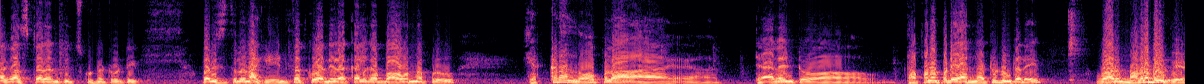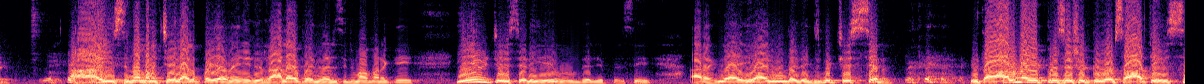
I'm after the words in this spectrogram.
megastar అనిపించుకున్నటువంటి పరిస్థితుల్లో నాకు ఏంటి తక్కువ? అన్ని రకాలుగా బాగున్నప్పుడు ఎక్కడ లోపల టాలెంట్ తపన పడే ఆ నటుడు ఉంటాడే వాడు మదనపడిపోయాడు. ఆ ఈ సినిమా మనం చేయలేకపోయామే ఇది రాలేకపోయింది అని సినిమా మనకి. ఏమి చేశాడు ఏముంది అని చెప్పేసి ఆ రకంగా అయ్యి ఆయన ముందు అది ఎగ్జిబిట్ చేశాను with all my appreciation towards artist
